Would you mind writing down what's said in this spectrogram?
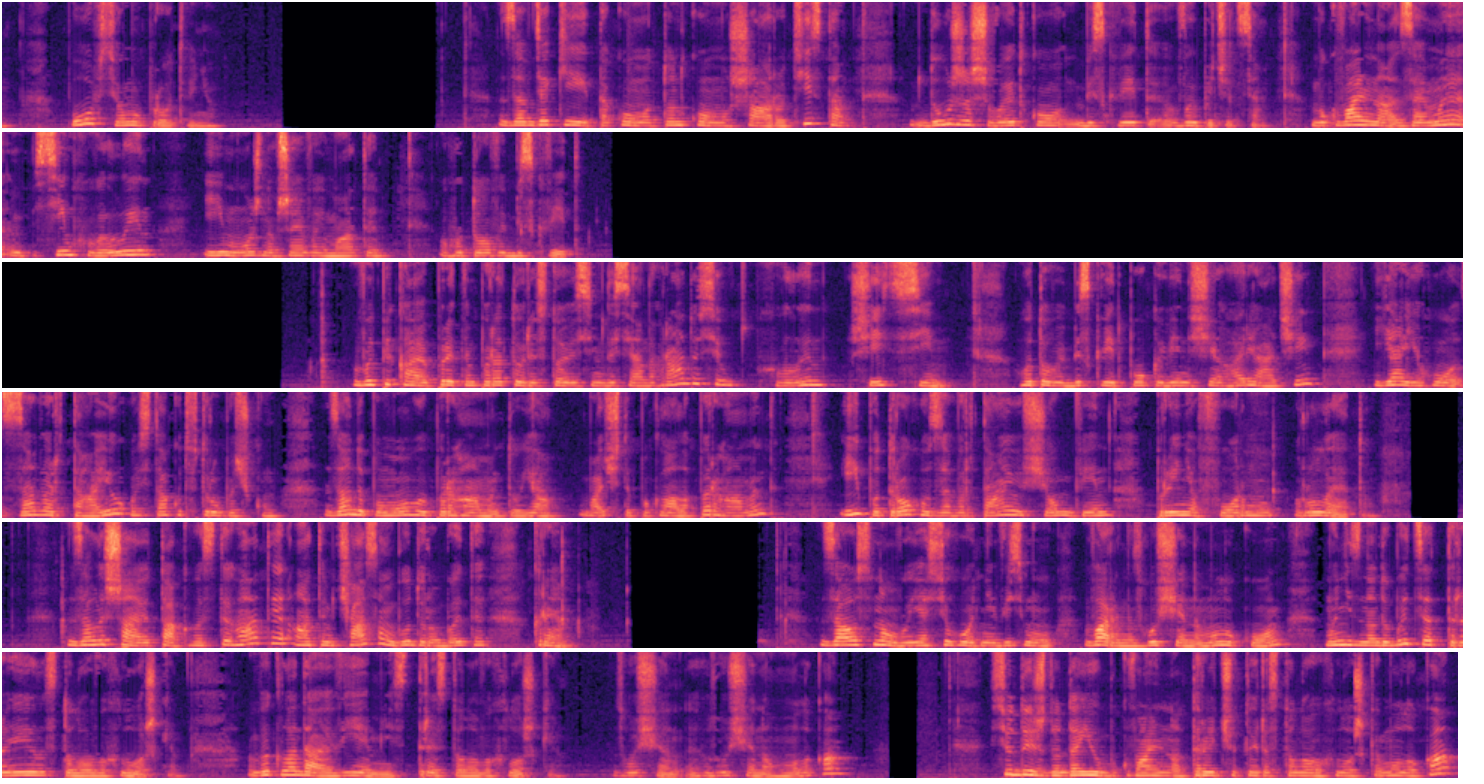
по всьому противню. Завдяки такому тонкому шару тіста дуже швидко бісквіт випечеться. Буквально займе 7 хвилин і можна вже виймати готовий бісквіт. Випікаю при температурі 180 градусів хвилин 6-7. Готовий бісквіт, поки він ще гарячий, я його завертаю ось так от в трубочку за допомогою пергаменту. Я, бачите, поклала пергамент і потроху завертаю, щоб він прийняв форму рулету. Залишаю так вистигати, а тим часом буду робити крем. За основу я сьогодні візьму варене згущене молоко, мені знадобиться 3 столових ложки. Викладаю в ємність 3 столових ложки згущеного молока. Сюди ж додаю буквально 3-4 столових ложки молока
